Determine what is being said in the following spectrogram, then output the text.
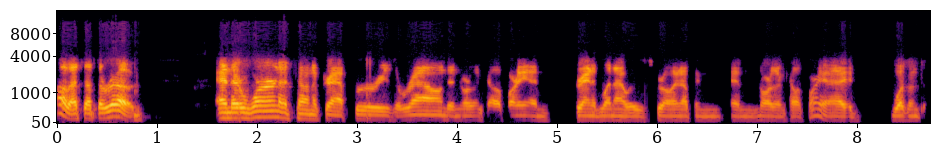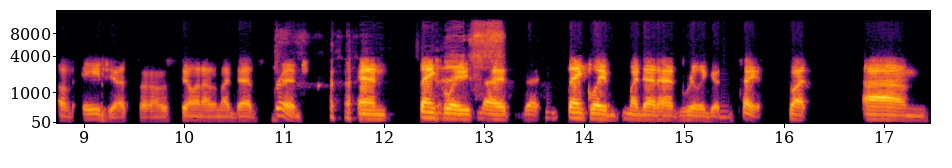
oh, that's up the road. And there weren't a ton of craft breweries around in Northern California. And granted, when I was growing up in, in Northern California, I wasn't of age yet. So I was stealing out of my dad's fridge. and thankfully, I, thankfully, my dad had really good taste. But um,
